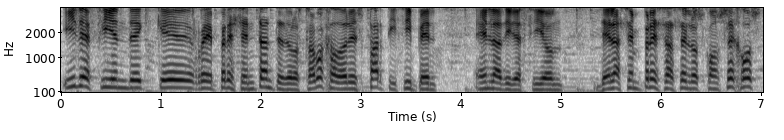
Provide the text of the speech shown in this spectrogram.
y defiende que representantes de los trabajadores participen en la dirección de las empresas en los consejos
